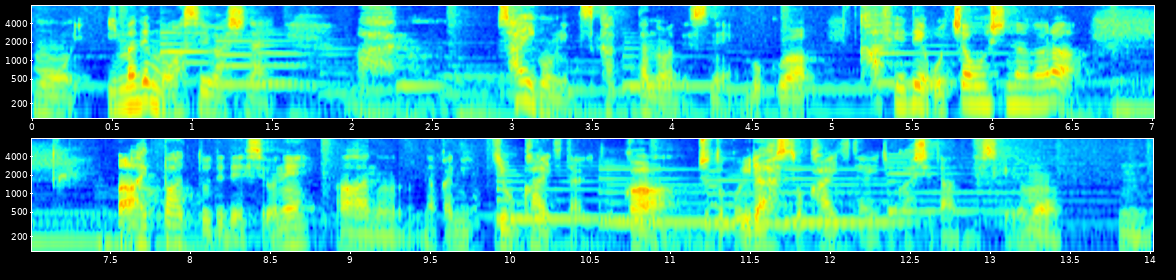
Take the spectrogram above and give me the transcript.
もう今でも忘れはしない。あの、最後に使ったのはですね、僕はカフェでお茶をしながら、まあ、iPad でですよね、あの、なんか日記を書いてたりとか、ちょっとこうイラスト書いてたりとかしてたんですけども、うん。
